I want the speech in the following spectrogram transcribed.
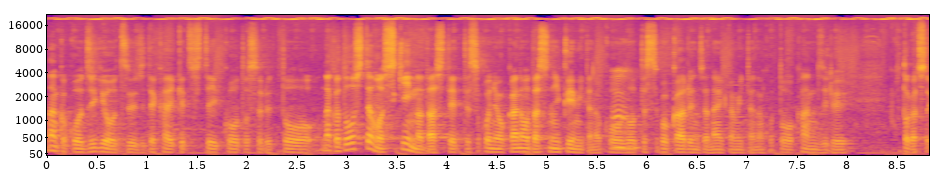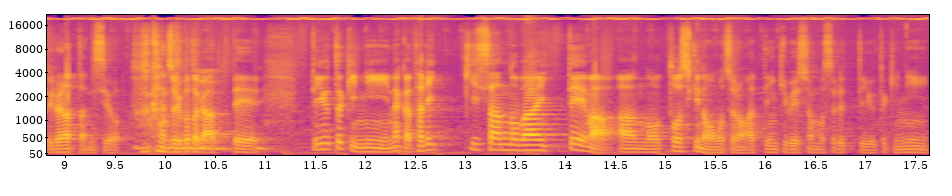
なんかこう事業を通じて解決していこうとするとなんかどうしても資金の出し手ってそこにお金を出しにくいみたいな構造ってすごくあるんじゃないかみたいなことを感じることがちょっといろいろあったんですよ 感じることがあって。っていう時になんか他力さんの場合って、まあ、あの投資機能ももちろんあってインキュベーションもするっていう時に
